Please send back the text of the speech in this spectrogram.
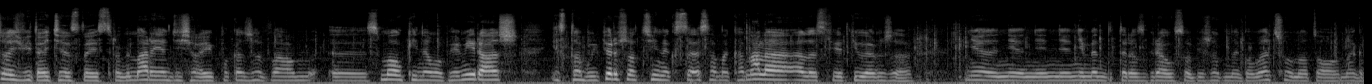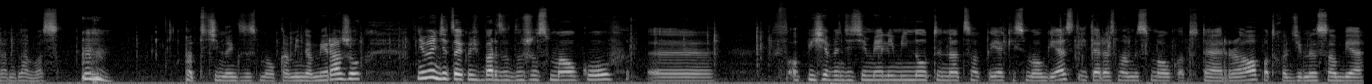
Cześć, witajcie z tej strony Maria. Dzisiaj pokażę wam y, smoki na mapie Mirage. Jest to mój pierwszy odcinek z CS-a na kanale, ale stwierdziłem, że nie, nie, nie, nie, nie będę teraz grał sobie żadnego meczu, no to nagram dla was odcinek ze smokami na Mirażu. Nie będzie to jakoś bardzo dużo smoków. y, w opisie będziecie mieli minuty na co, jaki smok jest. I teraz mamy smok od Terro. Podchodzimy sobie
